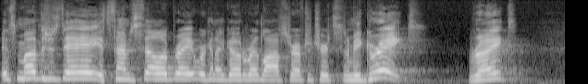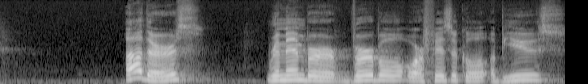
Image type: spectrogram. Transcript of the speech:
It's Mother's Day. It's time to celebrate. We're going to go to Red Lobster after church. It's going to be great, right? Others remember verbal or physical abuse.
